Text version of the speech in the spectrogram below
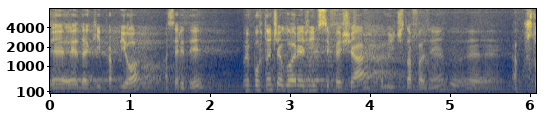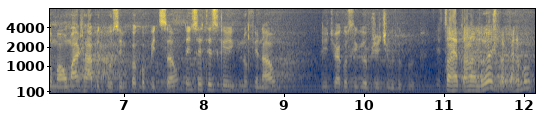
é, é daqui para pior, a Série D. O importante agora é a gente se fechar, como a gente está fazendo, é, acostumar o mais rápido possível com a competição. Tenho certeza que no final a gente vai conseguir o objetivo do clube. Vocês estão retornando hoje para Pernambuco?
